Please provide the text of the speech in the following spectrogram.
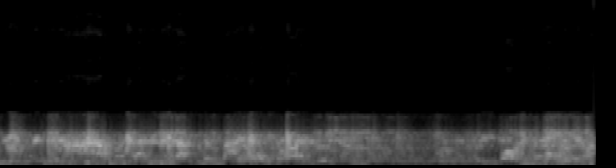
Thank you.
